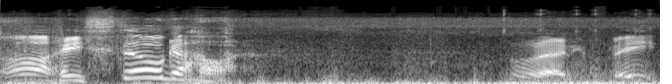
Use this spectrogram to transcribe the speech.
Oh, he's still going. I had him beat.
